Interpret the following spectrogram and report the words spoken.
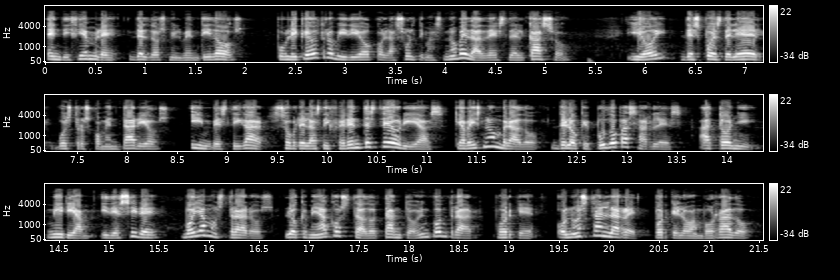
En diciembre del 2022 publiqué otro vídeo con las últimas novedades del caso. Y hoy, después de leer vuestros comentarios e investigar sobre las diferentes teorías que habéis nombrado de lo que pudo pasarles a Toñi, Miriam y Desire, voy a mostraros lo que me ha costado tanto encontrar porque o no está en la red porque lo han borrado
